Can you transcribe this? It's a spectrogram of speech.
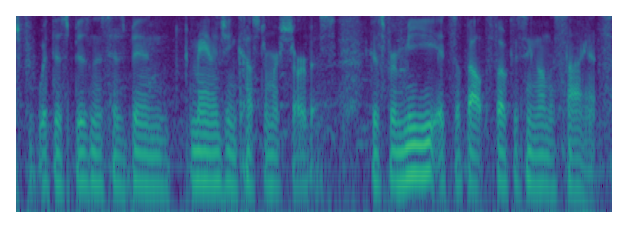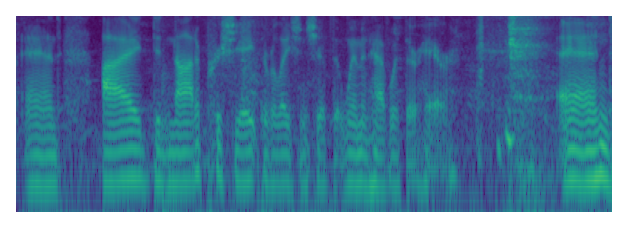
f- with this business has been managing customer service. Because for me, it's about focusing on the science. And I did not appreciate the relationship that women have with their hair. and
